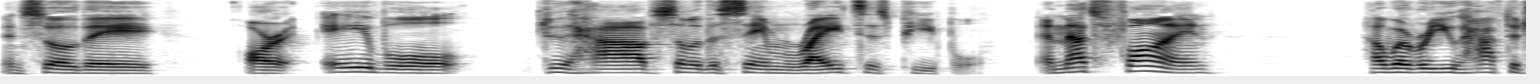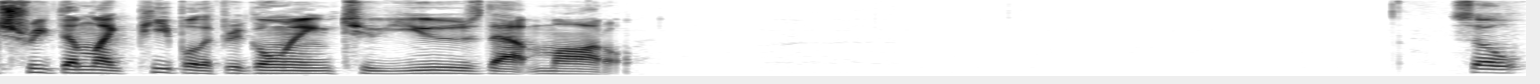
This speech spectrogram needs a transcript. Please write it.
And so they are able to have some of the same rights as people. And that's fine. However, you have to treat them like people if you're going to use that model. So,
